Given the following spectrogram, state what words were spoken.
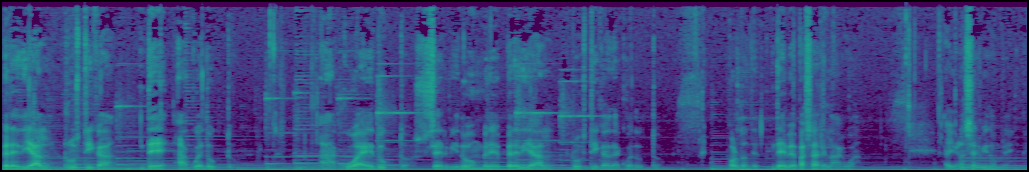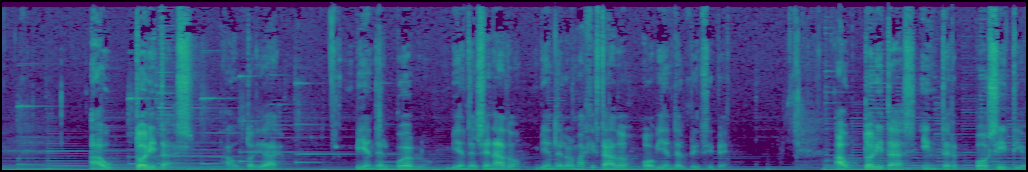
predial rústica de acueducto. Acueducto, servidumbre predial rústica de acueducto, por donde debe pasar el agua. Hay una servidumbre. Autoritas, autoridad, bien del pueblo, bien del Senado, bien de los magistrados o bien del príncipe. Autoritas interpositio,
